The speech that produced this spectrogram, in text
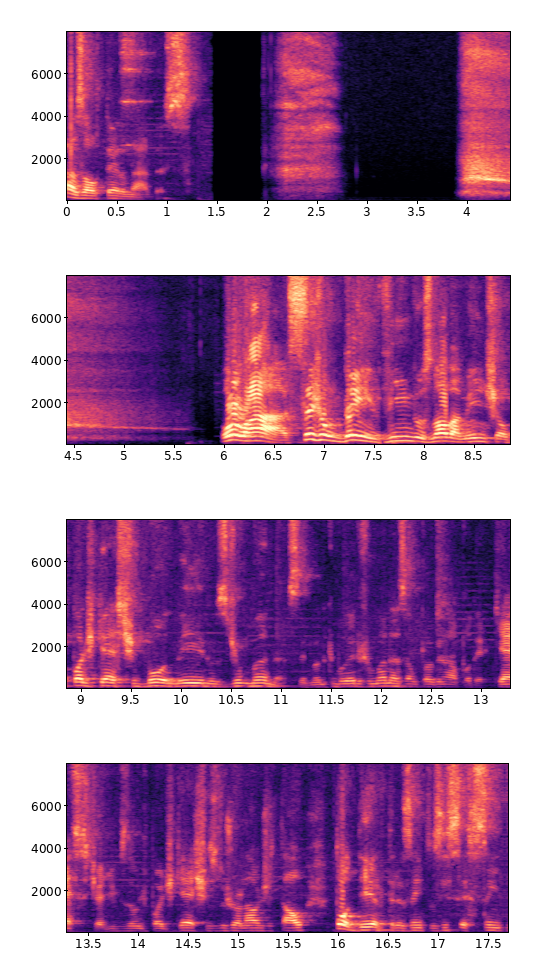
as alternadas. Olá, sejam bem-vindos novamente ao podcast Boleiros de Humanas. Lembrando que Boleiros de Humanas é um programa Podercast, a divisão de podcasts do jornal digital Poder 360.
